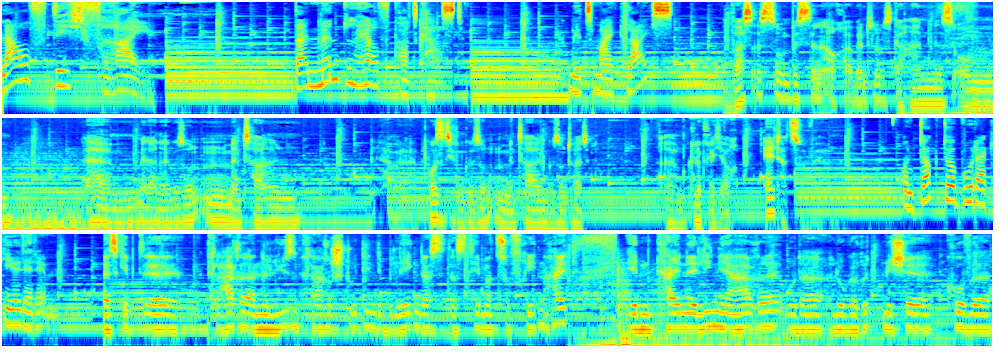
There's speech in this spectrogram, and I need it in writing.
Lauf dich frei. Dein Mental Health Podcast mit Mike Gleis. Was ist so ein bisschen auch eventuell das Geheimnis, um ähm, mit einer gesunden mentalen, ja, mit einer positiven, gesunden mentalen Gesundheit ähm, glücklich auch älter zu werden? Und Dr. Burak Yildirim. Es gibt äh, klare Analysen, klare Studien, die belegen, dass das Thema Zufriedenheit eben keine lineare oder logarithmische Kurve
